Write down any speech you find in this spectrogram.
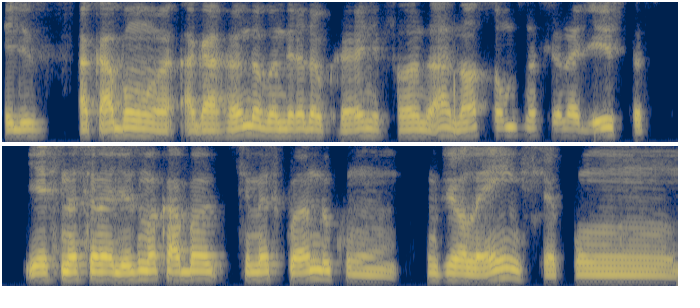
eles acabam agarrando a bandeira da Ucrânia e falando, ah, nós somos nacionalistas. E esse nacionalismo acaba se mesclando com, com violência, com,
